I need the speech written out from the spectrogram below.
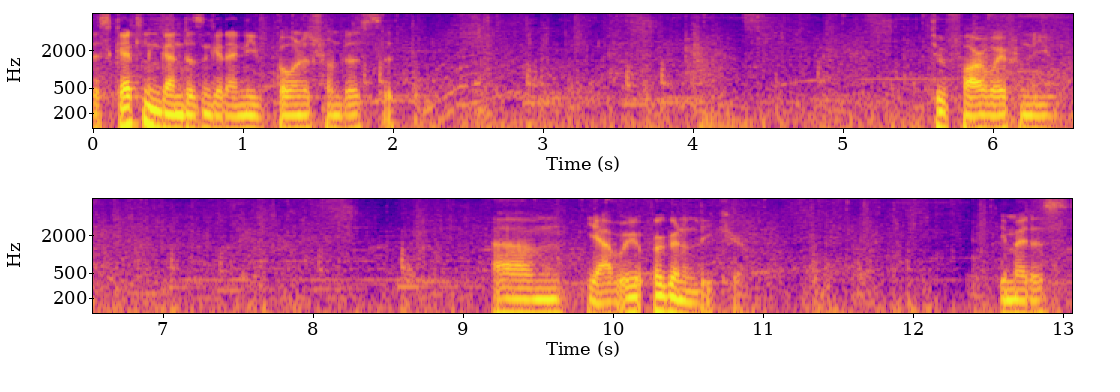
The Gatling gun doesn't get any bonus from this. It too far away from the um, yeah, we, we're gonna leak here. He made us.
